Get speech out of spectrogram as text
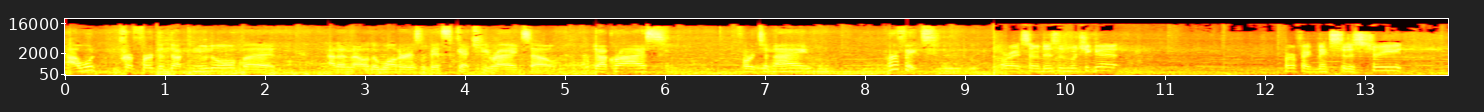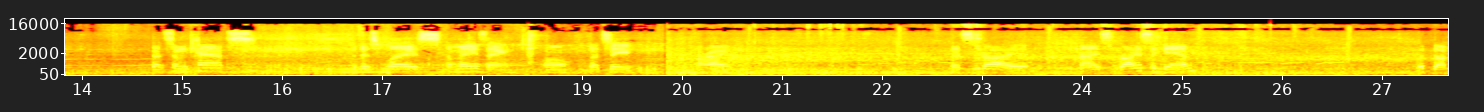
I would prefer the duck noodle, but I don't know, the water is a bit sketchy, right? So duck rice for tonight, perfect. All right, so this is what you get. Perfect next to the street. Got some cats at this place. Amazing. Oh, let's see. All right. Let's try it. Nice rice again. Good duck.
